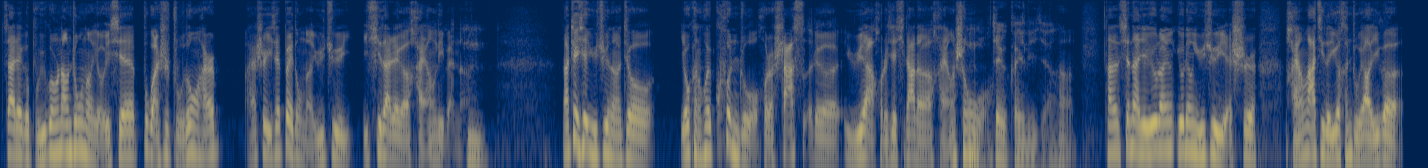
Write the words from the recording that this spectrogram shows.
在这个捕鱼过程当中呢，有一些不管是主动还是还是一些被动的渔具遗弃在这个海洋里边的。嗯，那这些渔具呢，就。有可能会困住或者杀死这个鱼啊，或者一些其他的海洋生物。这个可以理解啊。它现在就幽灵幽灵渔具也是海洋垃圾的一个很主要的一个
